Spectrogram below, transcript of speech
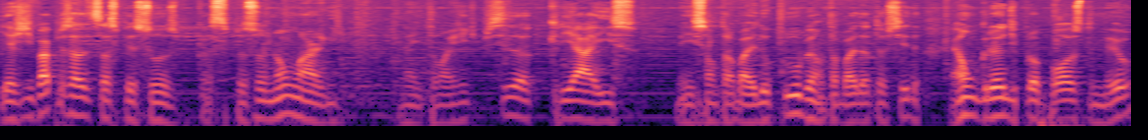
e a gente vai precisar dessas pessoas, porque essas pessoas não larguem. né? Então a gente precisa criar isso. né? Isso é um trabalho do clube, é um trabalho da torcida, é um grande propósito meu,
